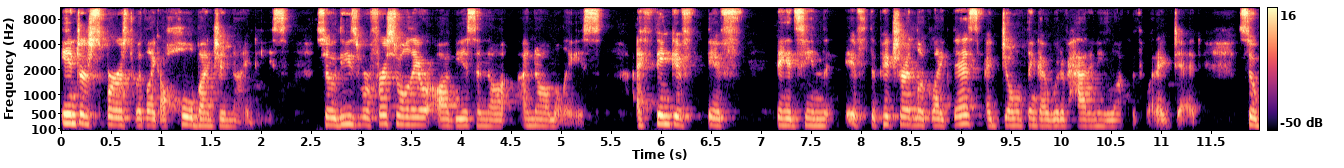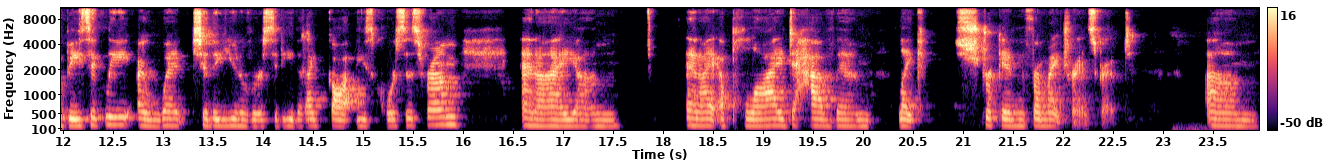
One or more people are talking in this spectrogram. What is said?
interspersed with like a whole bunch of 90s so these were first of all they were obvious anom- anomalies. I think if if they had seen if the picture had looked like this, I don't think I would have had any luck with what I did. So basically, I went to the university that I got these courses from, and I um, and I applied to have them like stricken from my transcript. Um,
